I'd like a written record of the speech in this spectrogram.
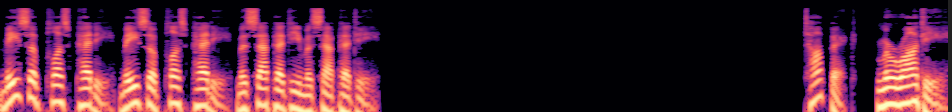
Mesa plus petty, Mesa plus Petty, Masapeti Masapeti Topic Marathi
